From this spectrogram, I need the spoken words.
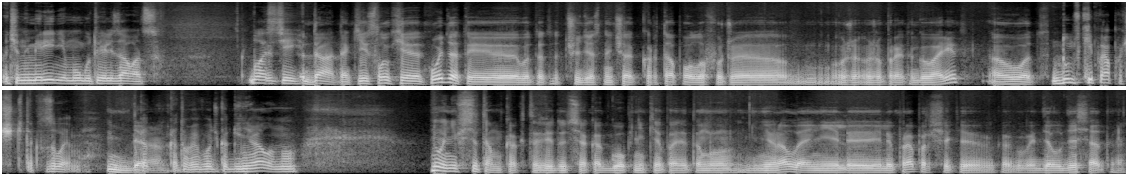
эти намерения могут реализоваться властей. Да, такие слухи ходят, и вот этот чудесный человек Картополов уже, уже, уже про это говорит. Вот. Думские прапорщики, так называемые. Да. Которые вроде как генералы, но... Ну, они все там как-то ведут себя как гопники, поэтому генералы они или, или прапорщики, как бы дело десятое.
